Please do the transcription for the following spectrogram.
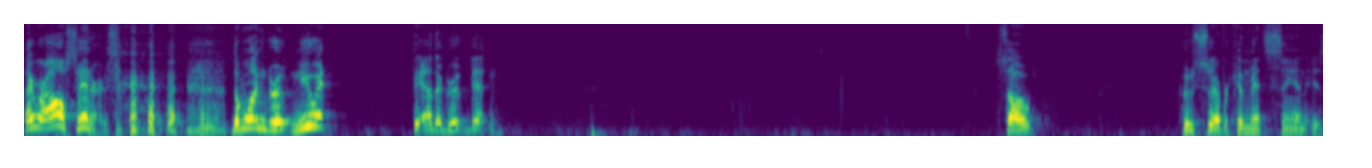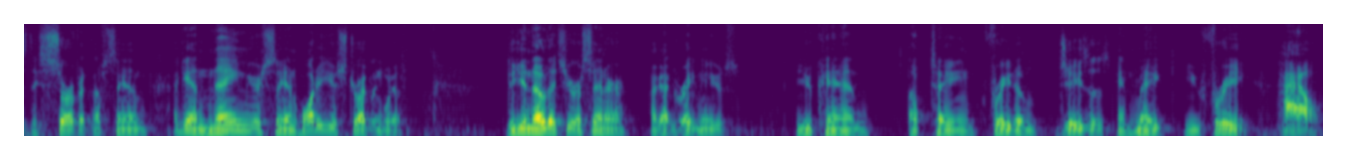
They were all sinners. the one group knew it, the other group didn't. So, Whosoever commits sin is the servant of sin. Again, name your sin. What are you struggling with? Do you know that you're a sinner? I got great news. You can obtain freedom. Jesus can make you free. How?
